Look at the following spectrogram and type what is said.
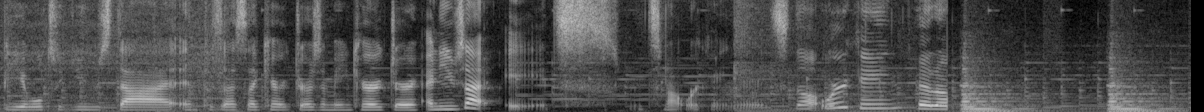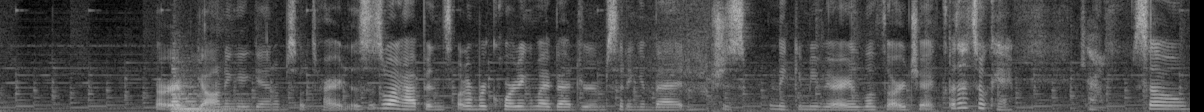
be able to use that and possess that character as a main character and use that it's it's not working. It's not working. Hello. Sorry, I'm yawning again. I'm so tired. This is what happens when I'm recording in my bedroom, sitting in bed, just making me very lethargic. But that's okay yeah, so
